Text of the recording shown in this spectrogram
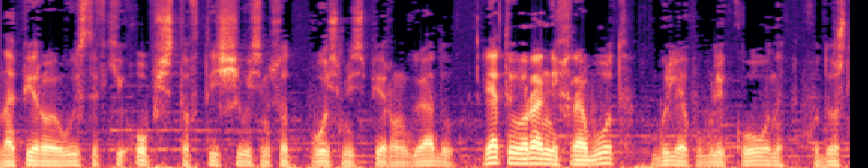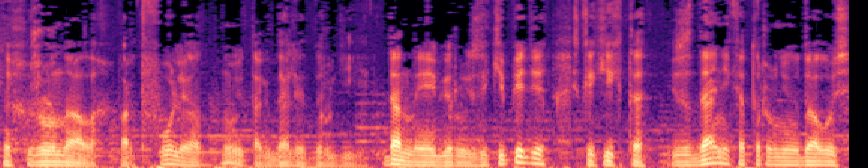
на первой выставке общества в 1881 году. Ряд его ранних работ были опубликованы в художественных журналах, портфолио, ну и так далее, другие. Данные я беру из Википедии, из каких-то изданий, которые мне удалось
